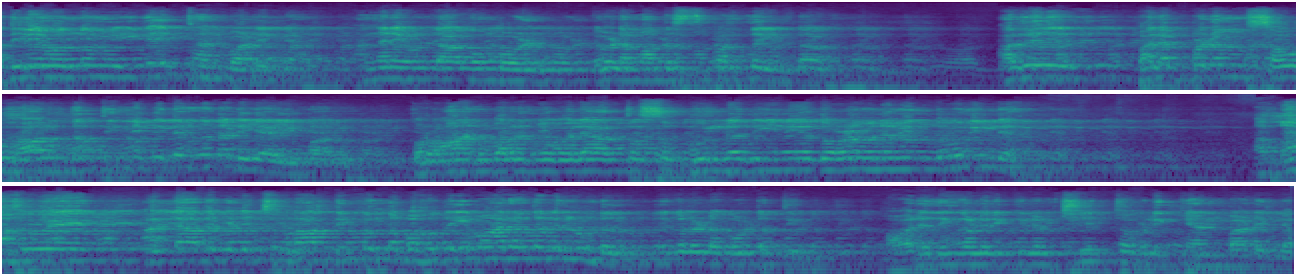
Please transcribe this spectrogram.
അതിനെ ഒന്നും ഇകയത്താൻ പാടില്ല. അങ്ങനെ ഉണ്ടാകുമ്പോൾ ഇവിടെ മതസ്പർദ്ധ ഉണ്ടാകും അത് പലപ്പോഴും സൗഹാർദ്ദത്തിന് വിലങ്ങുതടിയായി മാറി. ഖുർആൻ പറഞ്ഞു "വലാ തസബ്ബുല്ലദീന യദ്ഉന മിൻ ദൂനില്ലാഹ് അള്ളാഹുവെ അല്ലാതെ വിളിച്ച് പ്രാർത്ഥിക്കുന്ന ബഹുദൈവാരാധകരുണ്ട് നിങ്ങളുടെ കൂട്ടത്തിൽ. അവരെ നിങ്ങൾ ഒരിക്കലും ചീത്ത വിളിക്കാൻ പാടില്ല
